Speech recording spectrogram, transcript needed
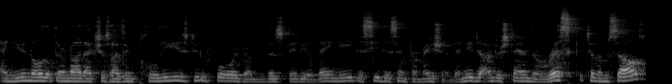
and you know that they're not exercising, please do forward them this video. They need to see this information. They need to understand the risk to themselves,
